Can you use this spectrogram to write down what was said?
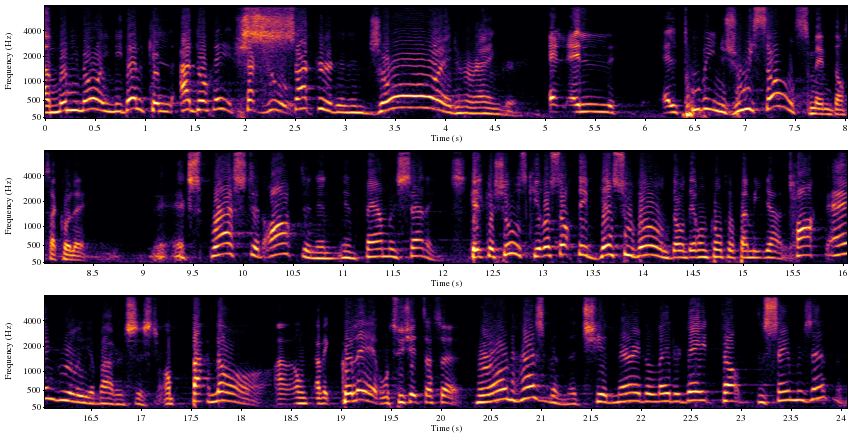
Un monument, une idole qu'elle adorait chaque jour. And enjoyed her anger. Elle, elle- elle trouvait une jouissance même dans sa colère. Expressed it often in, in family settings. Quelque chose qui ressortait bien souvent dans des rencontres familiales. Talked angrily about her sister. En parlant en- avec colère au sujet de sa sœur. Her own husband, that she had married at a later date, felt the same resentment.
